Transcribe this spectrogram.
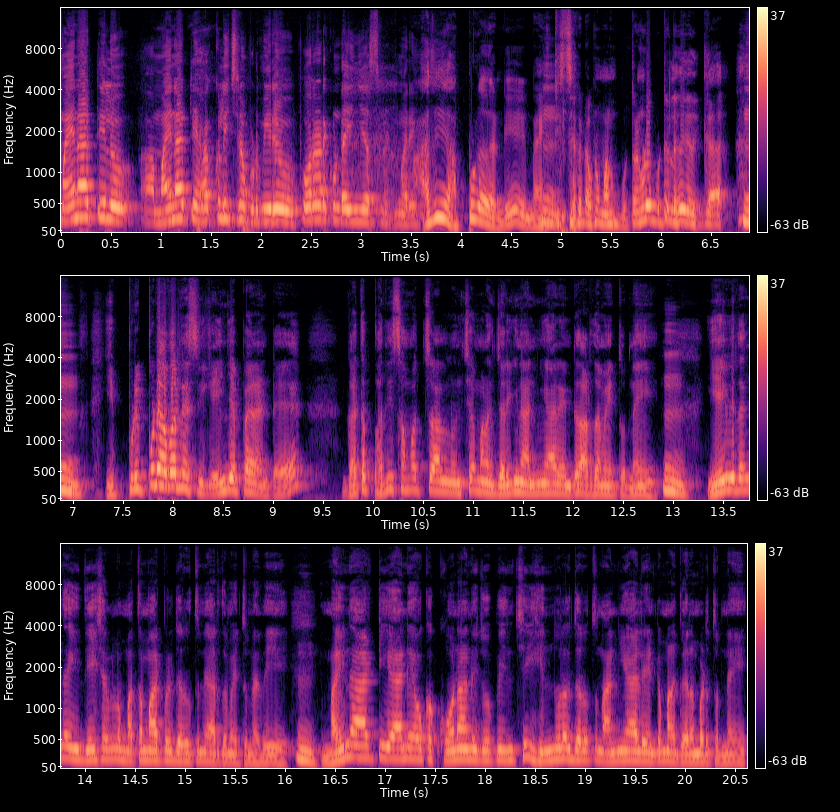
మైనార్టీలు ఆ మైనార్టీ హక్కులు ఇచ్చినప్పుడు మీరు పోరాడకుండా ఏం చేస్తున్నట్టు మరి? అది అప్పుడు కదండి. నైన్టీ సెవెన్ అప్పుడు మనం పుట్టడం కూడా పుట్టలేదు కదా ఇప్పుడిప్పుడు అవేర్నెస్. నీకు ఏం చెప్పారంటే గత పది సంవత్సరాల నుంచే మనకు జరిగిన అన్యాయాలు ఏంటో అర్థమవుతున్నాయి. ఏ విధంగా ఈ దేశంలో మత మార్పులు జరుగుతున్నాయి అర్థమవుతున్నది. మైనార్టీ అనే ఒక కోణాన్ని చూపించి హిందువులకు జరుగుతున్న అన్యాయాలు ఏంటో మనకు కనబడుతున్నాయి.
